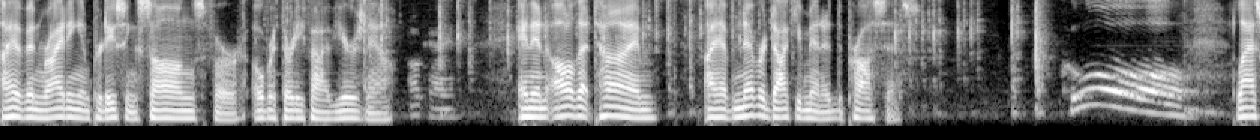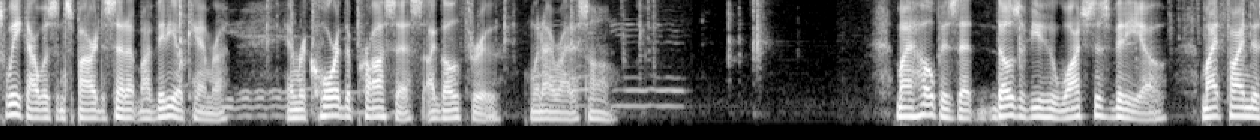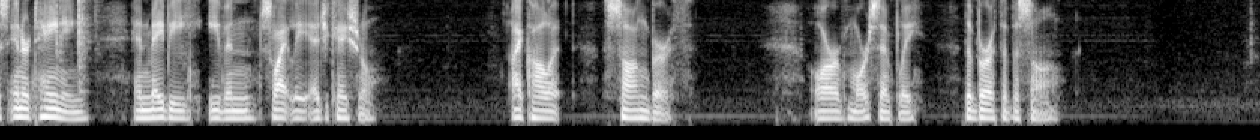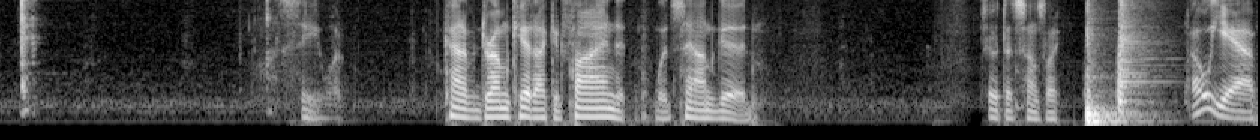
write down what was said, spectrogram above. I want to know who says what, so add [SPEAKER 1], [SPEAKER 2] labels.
[SPEAKER 1] I have been writing and producing songs for over 35 years now.
[SPEAKER 2] Okay.
[SPEAKER 1] And in all of that time, I have never documented the process.
[SPEAKER 2] Cool.
[SPEAKER 1] Last week, I was inspired to set up my video camera and record the process I go through when I write a song. My hope is that those of you who watch this video might find this entertaining and maybe even slightly educational. I call it song birth, or more simply, the birth of a song. Let's see what kind of drum kit I could find that would sound good. See what that sounds like. Oh, yeah.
